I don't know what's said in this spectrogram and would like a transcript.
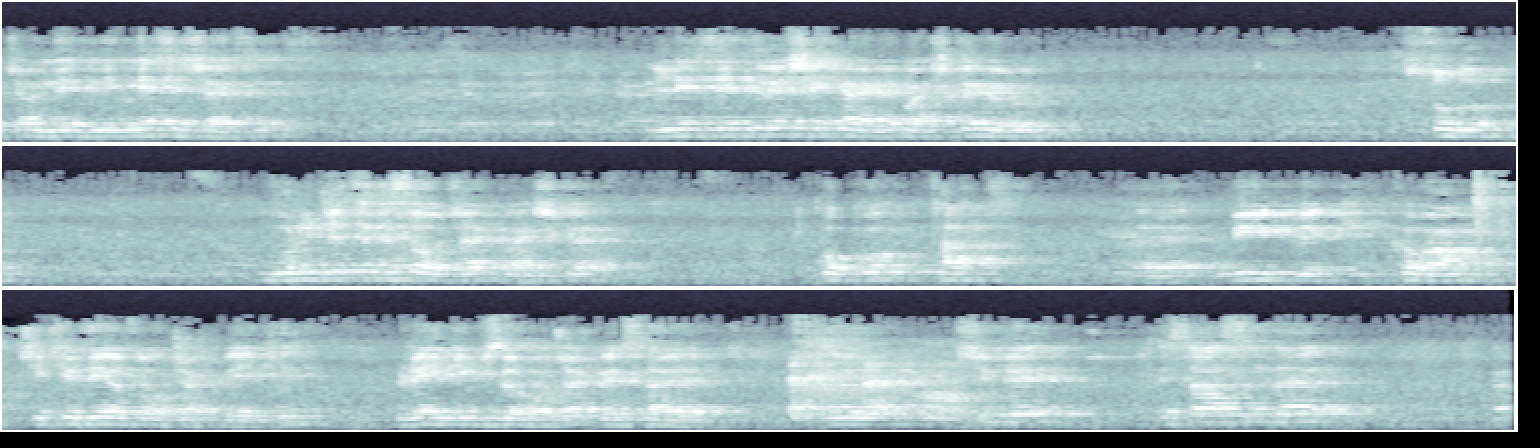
Hocam, ne, ne, ne seçersiniz? Lezzetli ve şekerli başka yorum. Sulu. Vurunca tınısı olacak başka. Koku, tat, e, büyüklük, kıvam, çekirdeği az olacak belki. Rengi güzel olacak vesaire. E, şimdi esasında e,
